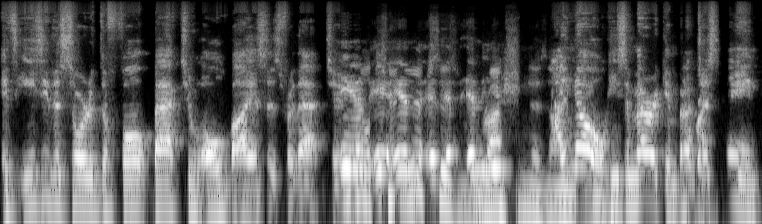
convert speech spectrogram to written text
it's easy to sort of default back to old biases for that too. And- Well, and- Chenix is and- and Russian as I know he's American, but I'm just saying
